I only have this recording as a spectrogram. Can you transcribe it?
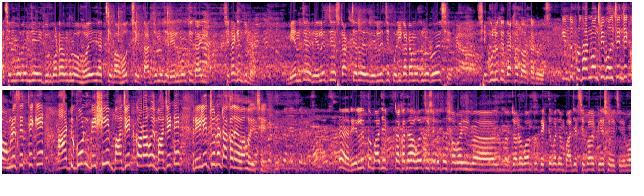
আছেন বলেন যে এই দুর্ঘটনাগুলো হয়ে যাচ্ছে বা হচ্ছে, তার জন্য যে রেলমন্ত্রী দায়ী, সেটা কিন্তু নয়। মেন যে রেলের যে স্ট্রাকচার রেলের যে পরিকাঠামোগুলো রয়েছে সেগুলোকে দেখা দরকার রয়েছে। কিন্তু প্রধানমন্ত্রী বলছেন যে কংগ্রেসের থেকে আট গুণ বেশি বাজেট করা হয় বাজেটে রেলের জন্য টাকা দেওয়া হয়েছে। হ্যাঁ রেলের তো বাজেট টাকা দেওয়া হয়েছে সেটা তো সবাই জনগণ তো দেখতে পাচ্ছেন বাজেট সেভাবে পেশ হয়েছে এবং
